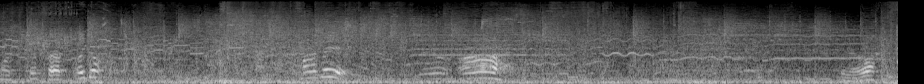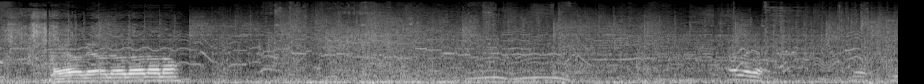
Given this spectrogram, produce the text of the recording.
มาสเตอร์แบบเอ้ยเจ้ามาสิ อ่าไปไหนไหนวเร็วเร็วเร็วเร็วเร็วเร็วอะไรอะโลโล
